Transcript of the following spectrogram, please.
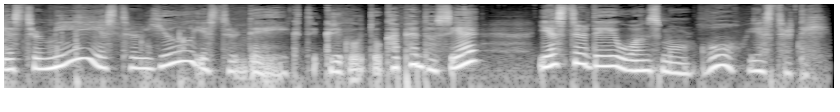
Yesterday, Yesterday, Yesterday 그리고 또 카펜터스의 Yesterday Once More. 오, Yesterday.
